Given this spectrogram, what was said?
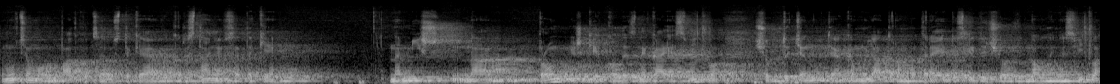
Тому в цьому випадку це ось таке використання все-таки на між на проміжки, коли зникає світло, щоб дотягнути акумулятором батареї до слідуючого відновлення світла.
